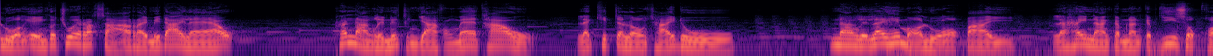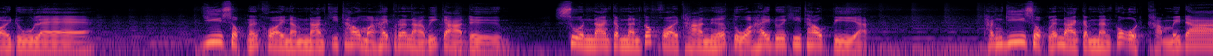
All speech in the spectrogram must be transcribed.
หลวงเองก็ช่วยรักษาอะไรไม่ได้แล้ว พระนางเลยนึกถึงยาของแม่เท่า และคิดจะลองใช้ดู นางเลยไล่ให้หมอหลวงออกไป และให้นางกำนันกับยี่ศกคอยดูแล ยี่ศกนั้นคอยนำน้ำขี้เท่ามาให้พระนางวิกาดื่ม ส่วนนางกำนันก็คอยทาเนื้อตัวให้ด้วยขี้เท่าเปียก ทั้งยี่ศกและนางกำนันก็อดขำไม่ได้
